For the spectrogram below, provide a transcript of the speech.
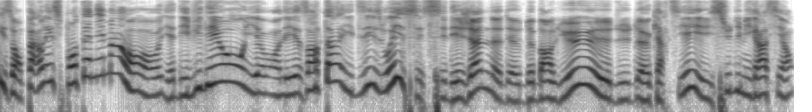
Ils ont parlé spontanément. il y a des vidéos, on les entend. Ils disent oui, c'est des jeunes de, banlieue, d'un quartier issu de l'immigration.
